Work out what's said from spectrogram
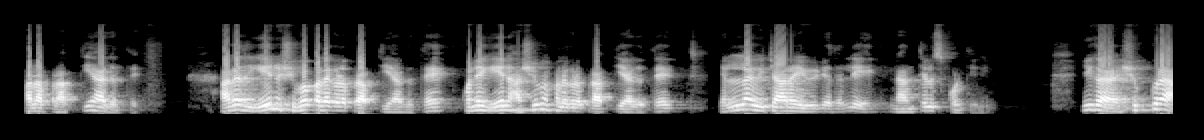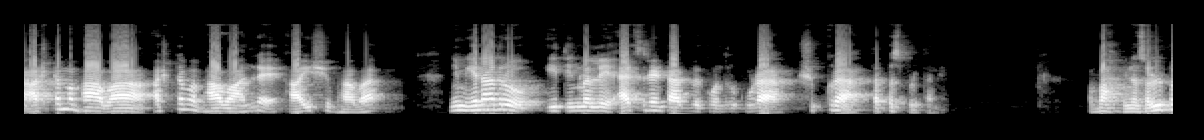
ಫಲಪ್ರಾಪ್ತಿ ಆಗುತ್ತೆ ಹಾಗಾದ್ರೆ ಏನು ಶುಭ ಫಲಗಳು ಪ್ರಾಪ್ತಿಯಾಗುತ್ತೆ? ಕೊನೆಗೆ ಏನು ಅಶುಭ ಫಲಗಳು ಪ್ರಾಪ್ತಿಯಾಗುತ್ತೆ? ಎಲ್ಲ ವಿಚಾರ ಈ ವಿಡಿಯೋದಲ್ಲಿ ನಾನು ತಿಳಿಸ್ಕೊಡ್ತೀನಿ. ಈಗ ಶುಕ್ರ ಅಷ್ಟಮ ಭಾವ. ಅಷ್ಟಮ ಭಾವ ಅಂದ್ರೆ ಆಯುಷ್ ಭಾವ. ನಿಮ್ಗೇನಾದ್ರೂ ಈ ತಿಂಗಳಲ್ಲಿ ಆಕ್ಸಿಡೆಂಟ್ ಆಗಬೇಕು ಅಂದ್ರೂ ಕೂಡ ಶುಕ್ರ ತಪ್ಪಿಸ್ಬಿಡ್ತಾನೆ. ಅಬ್ಬಾ ಇನ್ನೊಂದು ಸ್ವಲ್ಪ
